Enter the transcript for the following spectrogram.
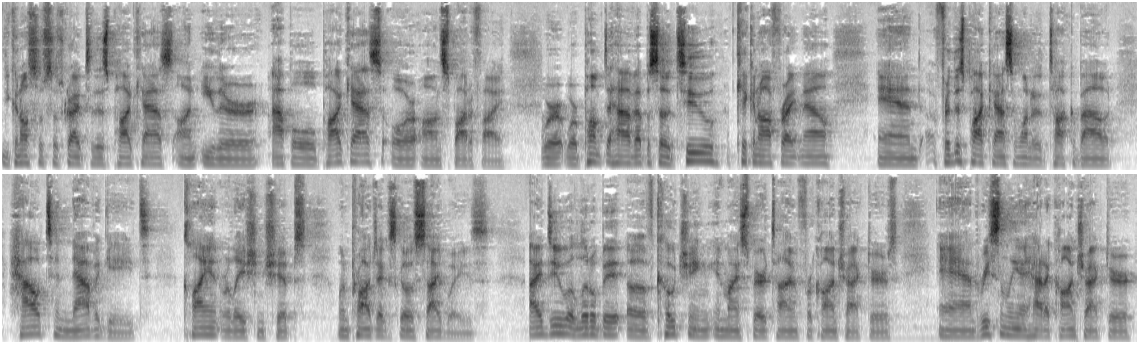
you can also subscribe to this podcast on either Apple Podcasts or on Spotify. We're, we're pumped to have episode two kicking off right now. And for this podcast, I wanted to talk about how to navigate client relationships when projects go sideways. I do a little bit of coaching in my spare time for contractors. And recently I had a contractor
